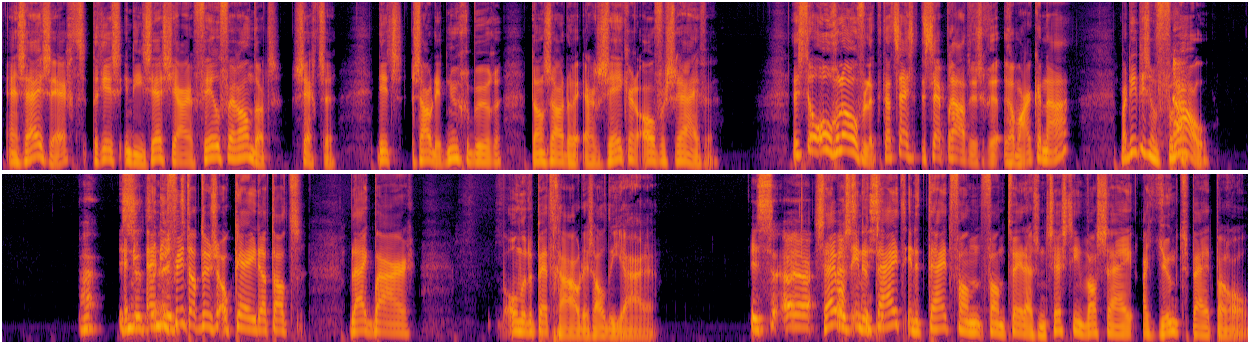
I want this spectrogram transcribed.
En zij zegt, er is in die zes jaar veel veranderd, zegt ze. Dit, zou dit nu gebeuren, dan zouden we er zeker over schrijven. Dat is toch ongelooflijk? Dat zij, zij praat dus re- remarken na. Maar dit is een vrouw. Maar is en, die, en die vindt dat dus oké dat dat blijkbaar onder de pet gehouden is al die jaren. Is, eh, Zij was in de is- tijd, in de tijd van, van 2016 was zij adjunct bij het Parool.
